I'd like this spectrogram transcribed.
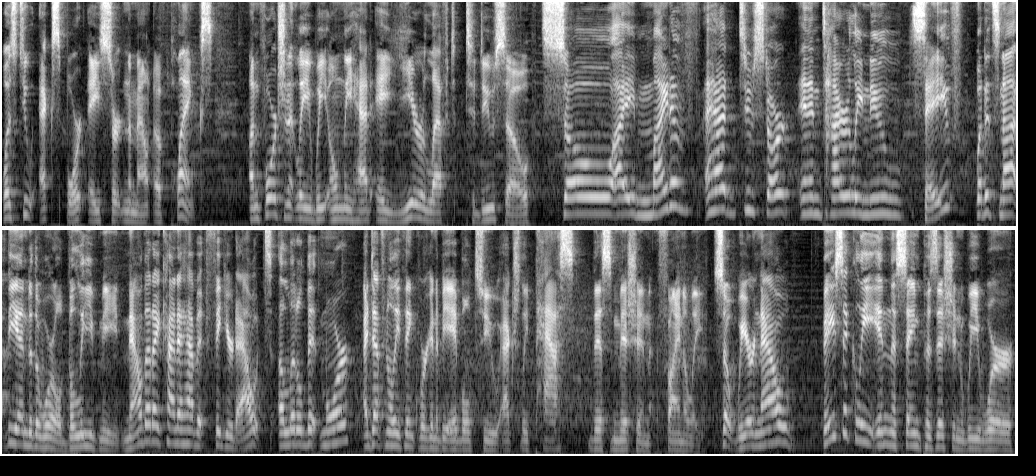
was to export a certain amount of planks. Unfortunately, we only had a year left to do so, so I might have had to start an entirely new save, but it's not the end of the world, believe me. Now that I kind of have it figured out a little bit more, I definitely think we're going to be able to actually pass this mission finally. So we are now basically in the same position we were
